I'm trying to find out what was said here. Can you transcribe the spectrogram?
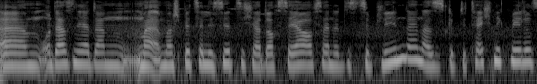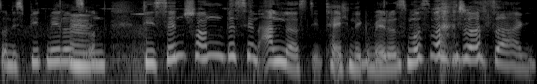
Ähm, und da sind ja dann, man, man, spezialisiert sich ja doch sehr auf seine Disziplin dann. Also es gibt die Technikmädels und die Speedmädels mhm. und die sind schon ein bisschen anders, die Technikmädels, muss man schon sagen.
